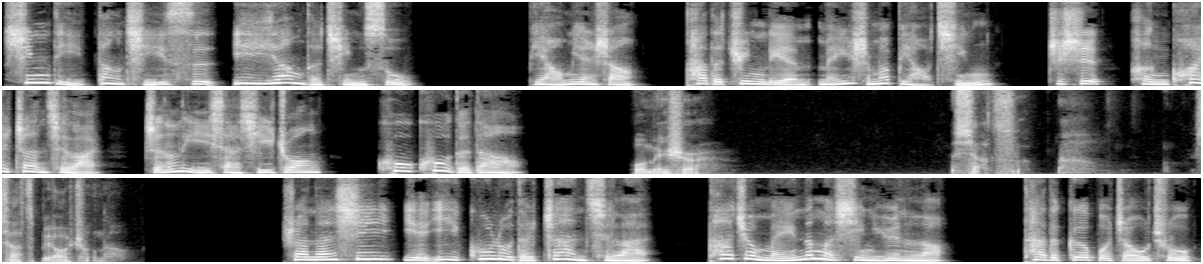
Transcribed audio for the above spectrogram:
心底荡起一丝异样的情愫，表面上。他的俊脸没什么表情，只是很快站起来，整理一下西装，酷酷的道：“我没事，下次下次不要逞能。阮南希也一咕噜的站起来，他就没那么幸运了。他的胳膊肘处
